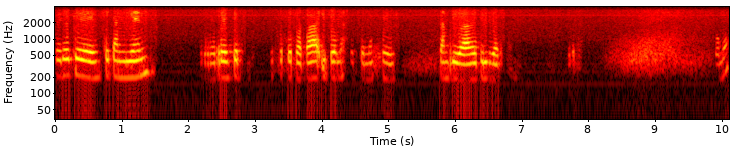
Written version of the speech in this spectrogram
pero que, que también rece papá y todas las personas que están privadas de libertad. ¿Cómo?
